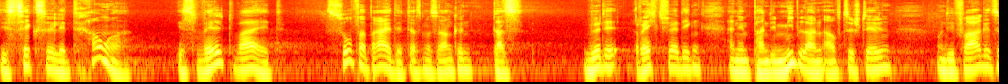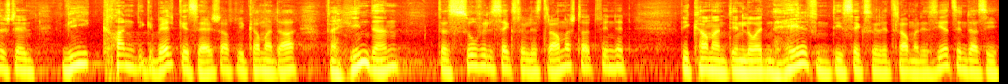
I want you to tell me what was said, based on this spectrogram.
Die sexuelle Trauma ist weltweit so verbreitet, dass man sagen kann, das würde rechtfertigen, einen Pandemieplan aufzustellen und die Frage zu stellen, wie kann die Weltgesellschaft, wie kann man da verhindern, dass so viel sexuelles Trauma stattfindet? Wie kann man den Leuten helfen, die sexuell traumatisiert sind, dass sie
